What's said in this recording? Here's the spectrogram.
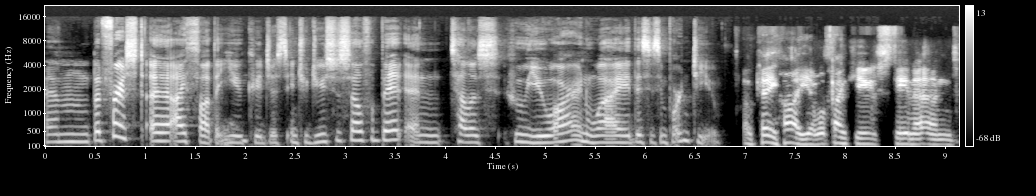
Um, but first, uh, I thought that you could just introduce yourself a bit and tell us who you are and why this is important to you. Okay, hi. Yeah, well, thank you, Stine, and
